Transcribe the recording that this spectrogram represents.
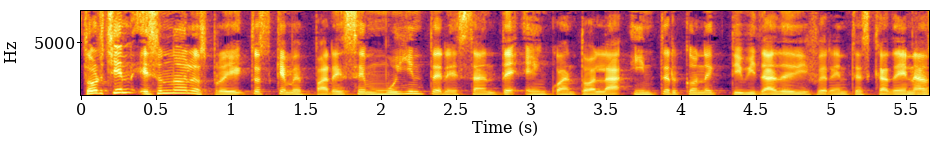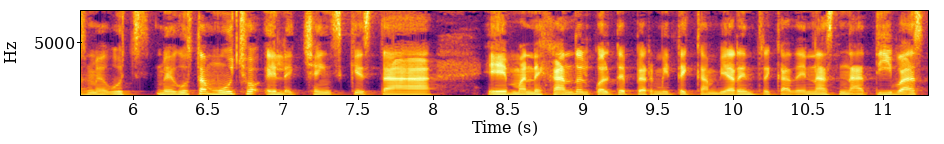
Thorchain es uno de los proyectos que me parece muy interesante en cuanto a la interconectividad de diferentes cadenas. Me, gusta mucho el exchange que está eh, manejando, el cual te permite cambiar entre cadenas nativas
